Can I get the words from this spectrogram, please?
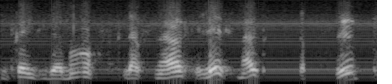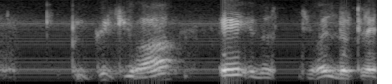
citerai évidemment la FNAC, les FNAC, Cultura et le culturel Leclerc.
